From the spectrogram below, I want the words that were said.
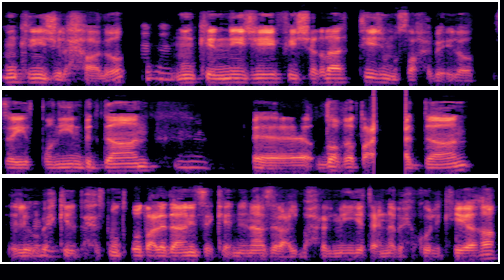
ممكن يجي لحاله. ممكن نيجي في شغلات تيجي مصاحبة له زي الطنين بالدان. آه، ضغط على الدان اللي هو. بحكي بحس مضغوط على داني زي كأني نازل على البحر الميت عندنا بيحكوا لك إياها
